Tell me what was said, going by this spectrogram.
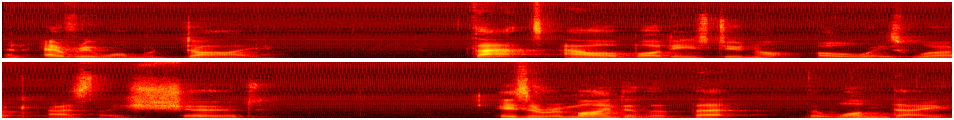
and everyone would die. That our bodies do not always work as they should is a reminder that, that, that one day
